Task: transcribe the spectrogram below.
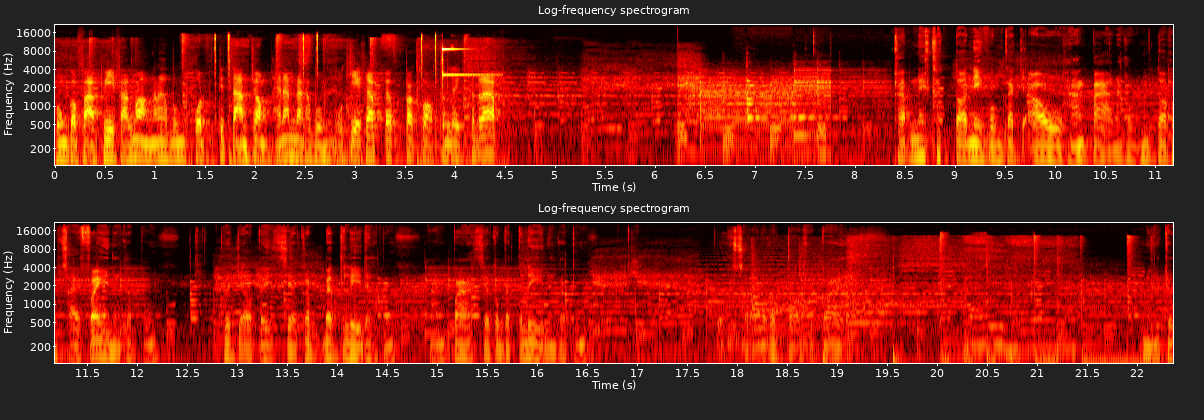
ผมก็ฝากพี่ฝากน้องนะครับ ผมกดติดตามช่องให้น้ำนะครับผมโอเคครับไปประกอบกันเลยครับ ครับในขั้นตอนนี้ผมก็จะเอาหางปลานะครับ ผมต่อกับสายไฟนะครับผมเพื่อจะเอาไปเสียบกับแบตเตอรี่นะครับผมหางปลาเสียบกับแบตเตอรี่นะครับผมปลดสายแล้วก็ต่อเข้าไปนี่ก็จะ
